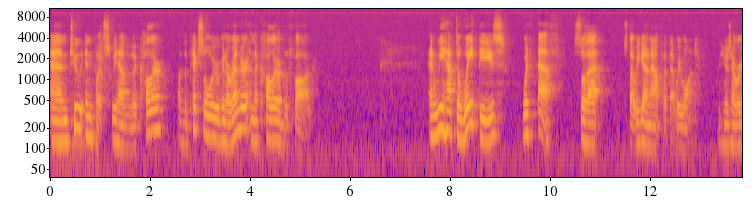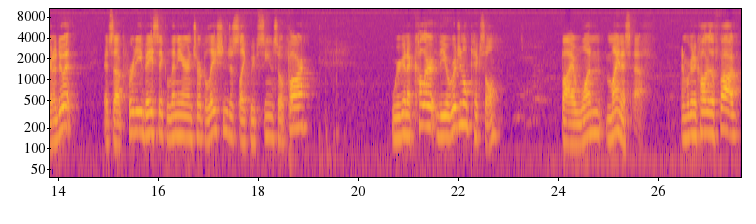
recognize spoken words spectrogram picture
and two inputs. We have the color of the pixel we were going to render and the color of the fog. And we have to weight these with f so that so that we get an output that we want. And here's how we're going to do it. It's a pretty basic linear interpolation just like we've seen so far. We're going to color the original pixel by 1 minus f. And we're going to color the fog,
